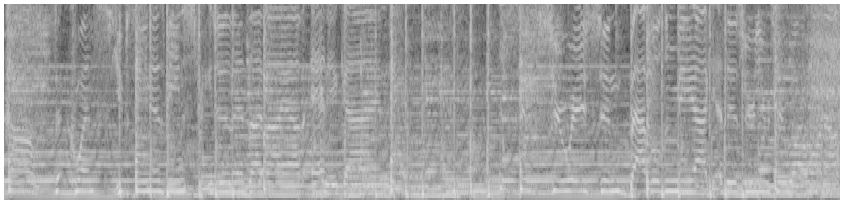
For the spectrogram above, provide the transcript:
Consequence you've seen as being stranger than sci-fi of any kind. Situation baffles me, I guess it's true you two are one of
